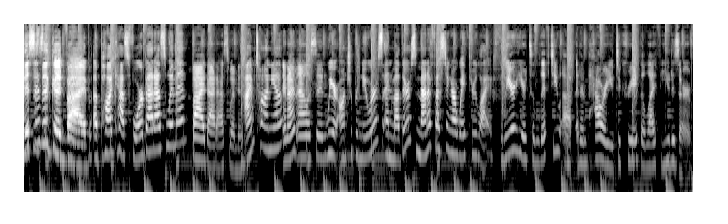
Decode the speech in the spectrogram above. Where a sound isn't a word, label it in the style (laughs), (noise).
This is The Good Vibe, a podcast for badass women. by badass women. I'm Tonya. and I'm Allyson. We are entrepreneurs and mothers manifesting our way through life. We are here to lift you up and empower you to create the life you deserve.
